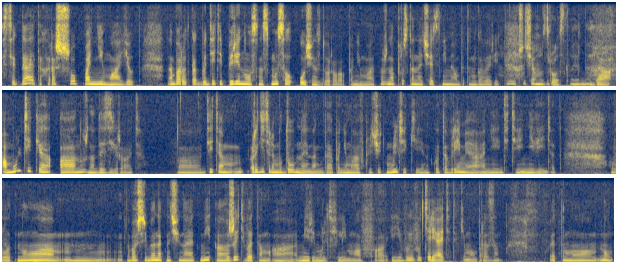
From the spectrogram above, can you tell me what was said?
всегда это хорошо понимают. Наоборот, как бы дети переносный смысл очень здорово понимают. Нужно просто начать с ними об этом говорить. Лучше, чем взрослые, да. Да, а мультики нужно дозировать. А, детям, родителям удобно иногда, понимаю, включить мультики, и на какое-то время они детей не видят. Вот, но ваш ребенок начинает а, жить в этом а, мире мультфильмов, и вы его теряете таким образом. Поэтому ну,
